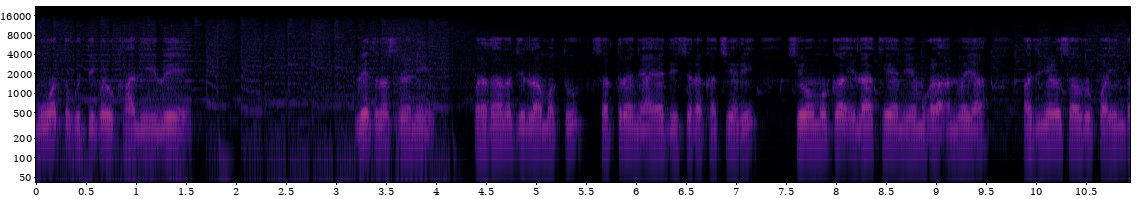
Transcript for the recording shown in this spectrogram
ಮೂವತ್ತು ಹುದ್ದೆಗಳು ಖಾಲಿ ಇವೆ. ವೇತನ ಶ್ರೇಣಿ ಪ್ರಧಾನ ಜಿಲ್ಲಾ ಮತ್ತು ಸತ್ರ ನ್ಯಾಯಾಧೀಶರ ಕಚೇರಿ, ಶಿವಮೊಗ್ಗ ಇಲಾಖೆಯ ನಿಯಮಗಳ ಅನ್ವಯ ಹದಿನೇಳು ಸಾವಿರ ರೂಪಾಯಿಯಿಂದ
